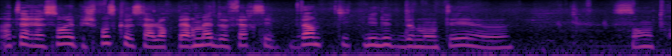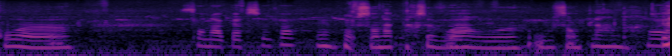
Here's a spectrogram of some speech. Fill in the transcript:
intéressant et puis je pense que ça leur permet de faire ces 20 petites minutes de montée sans trop euh, S'en apercevoir. s'en apercevoir ou, euh, ou s'en plaindre. Ouais.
